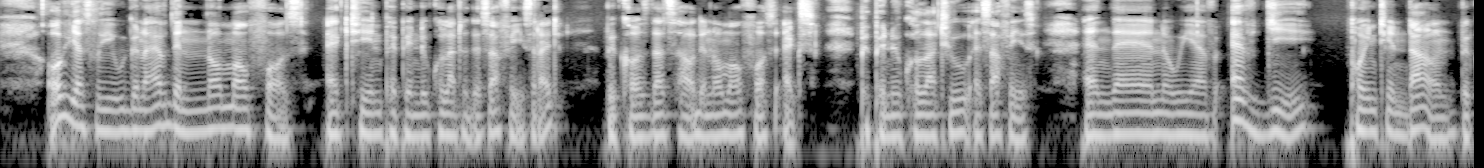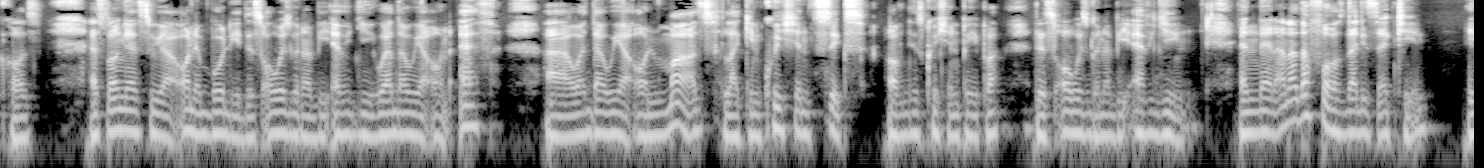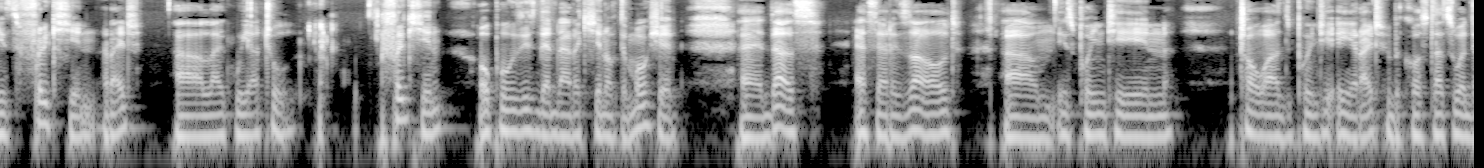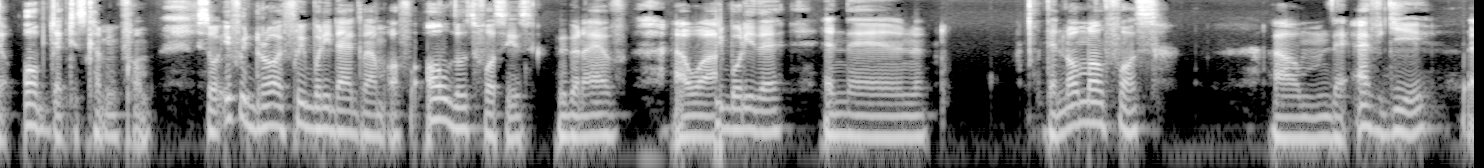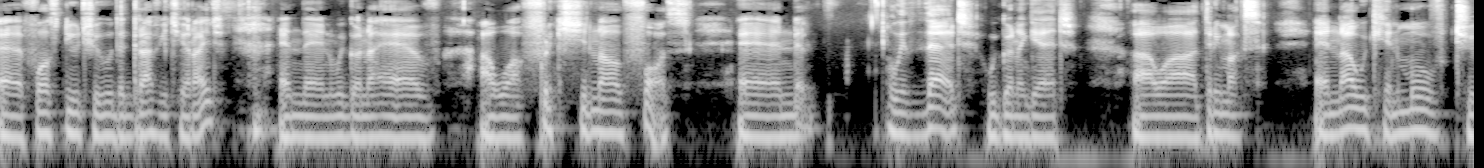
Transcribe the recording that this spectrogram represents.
obviously we're gonna have the normal force acting perpendicular to the surface, right? Because that's how the normal force acts, perpendicular to a surface. And then we have FG pointing down because as long as we are on a body, there's always going to be FG, whether we are on Earth, uh, whether we are on Mars, like in question six of this question paper, there's always going to be FG. And then another force that is acting is friction, right? Uh, like we are told. Friction opposes the direction of the motion. Uh, thus, as a result, um, is pointing towards point A, right? Because that's where the object is coming from. So if we draw a free body diagram of all those forces, we're gonna have our free body there and then the normal force, um, the FG, uh, force due to the gravity, right? And then we're gonna have our frictional force. And with that we're gonna get our three marks. And now we can move to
